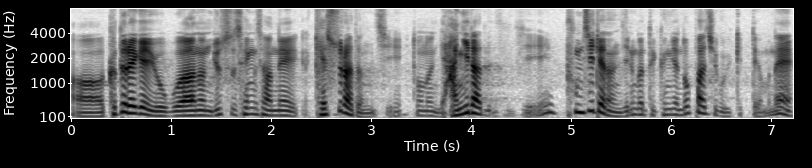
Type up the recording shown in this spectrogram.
어 그들에게 요구하는 뉴스 생산의 개수라든지 또는 양이라든지 품질이라든지 이런 것들이 굉장히 높아지고 있기 때문에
